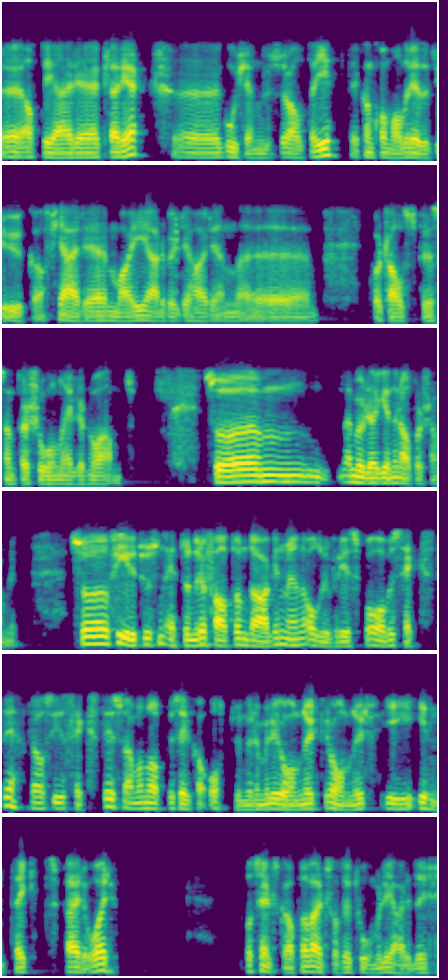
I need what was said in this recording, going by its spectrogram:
eh, at det er eh, klarert. Godkjennelse og alt er gitt. Det kan komme allerede til uka. 4. mai er det vel de har en kvartalspresentasjon eller noe annet. Så mm, det er mulig å ha generalforsamling. Så 4100 fat om dagen med en oljepris på over 60, la oss si 60, så er man oppe i ca. 800 millioner kroner i inntekt per år og selskapet er verdsatt til 2 milliarder.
